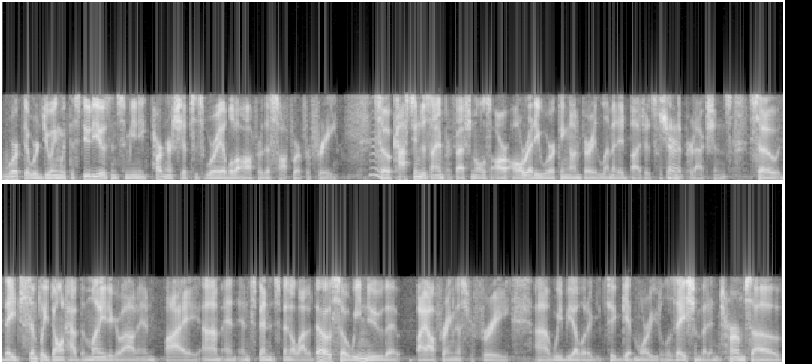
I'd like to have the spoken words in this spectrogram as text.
work that we're doing with the studios and some unique partnerships, is we're able to offer this software for free. Hmm. So costume design professionals are already working on very limited budgets within sure. the productions. So they simply don't have the money to go out and buy um, and, and spend spend a lot of dough. So we knew that by offering this for free, uh, we'd be able to to get more utilization. But in terms of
